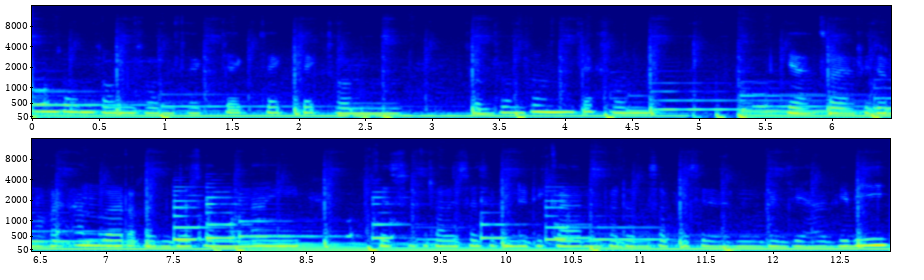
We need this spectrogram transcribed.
son son son son cek cek cek cek son son son son cek son ya saya Rizal Anwar akan menjelaskan mengenai desentralisasi pendidikan pada masa Presiden B.J. Habibie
